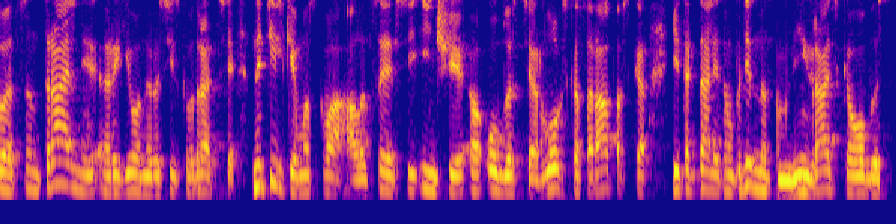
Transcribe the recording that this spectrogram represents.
в центральні регіони Російської Федерації, не тільки Москва, але це всі інші е, області Орловська, Саратовська і так далі. Тому подібне, там Лініградська область.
